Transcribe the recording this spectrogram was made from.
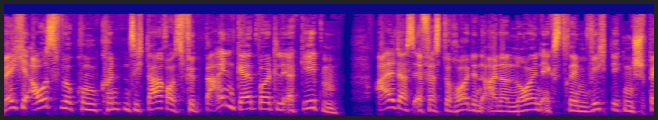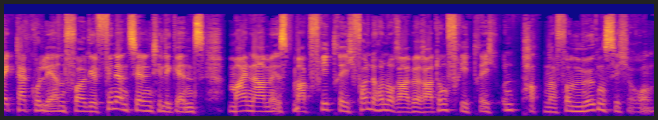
Welche Auswirkungen könnten sich daraus für deinen Geldbeutel ergeben? All das erfährst du heute in einer neuen, extrem wichtigen, spektakulären Folge Finanzielle Intelligenz. Mein Name ist Marc Friedrich von der Honorarberatung Friedrich und Partner Vermögenssicherung.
